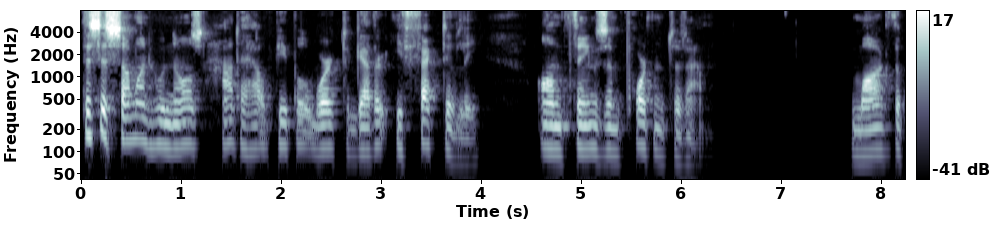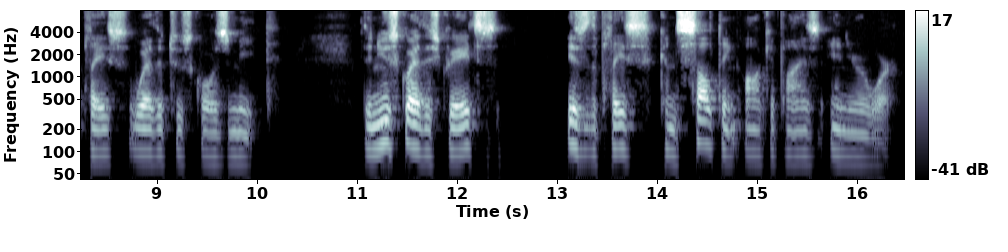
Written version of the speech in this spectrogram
This is someone who knows how to help people work together effectively on things important to them. Mark the place where the two scores meet. The new square this creates is the place consulting occupies in your work.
